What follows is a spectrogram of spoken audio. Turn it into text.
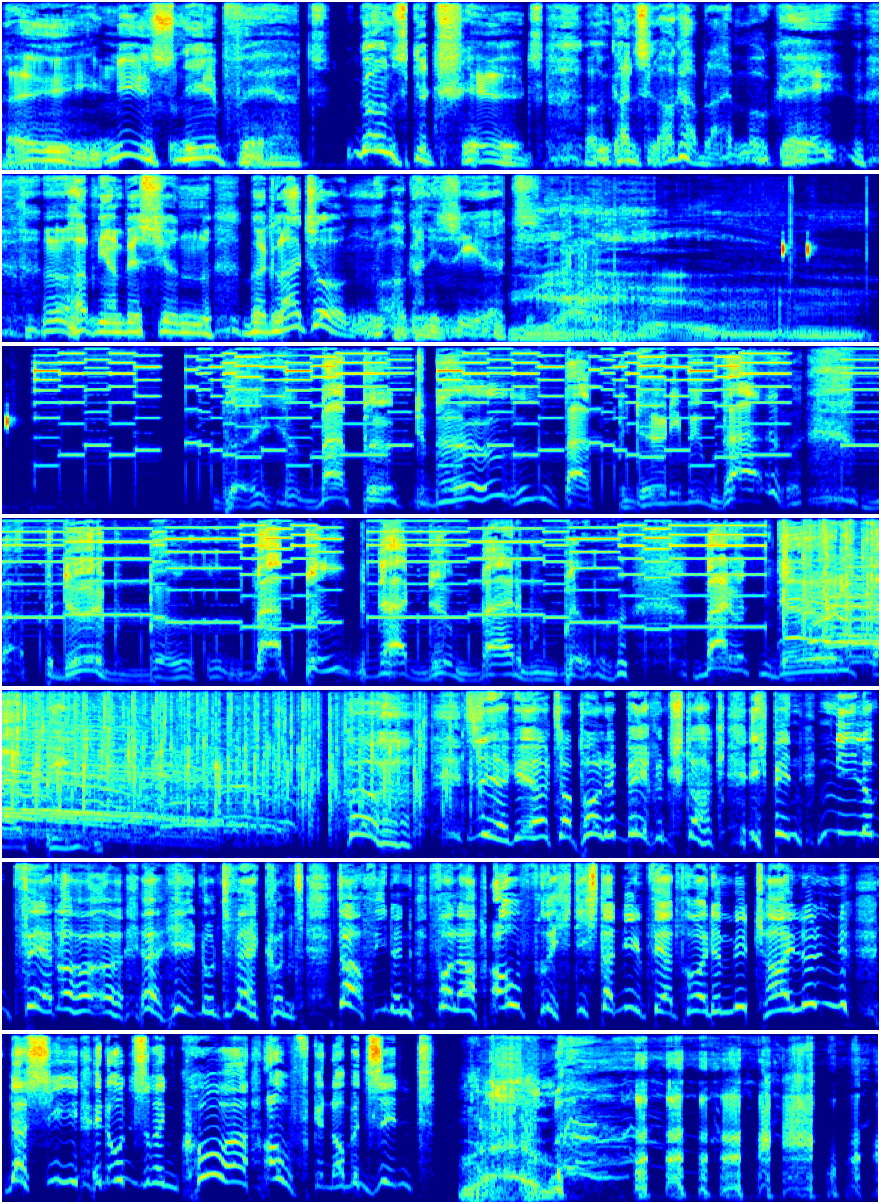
Hey, Nils Nilpferd. Ganz gechillt und ganz locker bleiben, okay? Hab mir ein bisschen Begleitung organisiert. Polle Bärenstark, ich bin Nilum Pferd äh, äh, hin und weg und darf Ihnen voller aufrichtigster Nilpferdfreude mitteilen, dass Sie in unseren Chor aufgenommen sind.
